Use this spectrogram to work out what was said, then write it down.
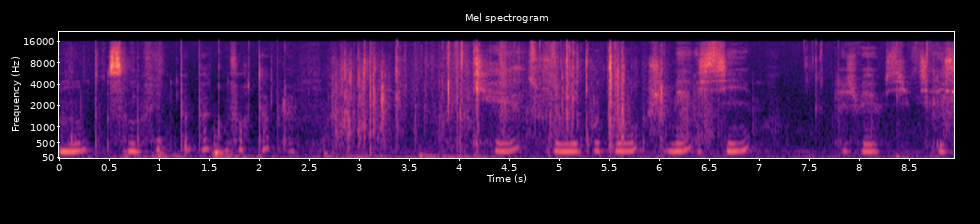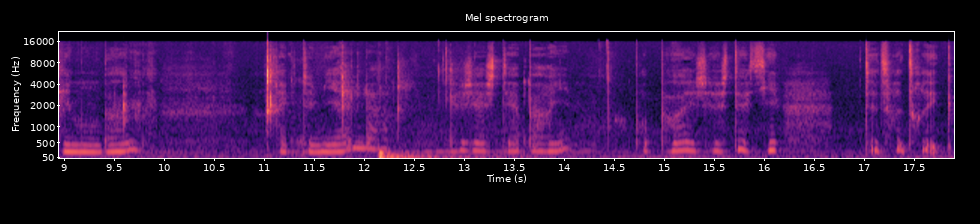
monte, ça me fait un peu pas confortable. Ok, sur mes coutons, je mets ici. Là, je vais aussi utiliser mon baume rêve de miel que j'ai acheté à Paris. À propos, j'ai acheté aussi d'autres trucs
